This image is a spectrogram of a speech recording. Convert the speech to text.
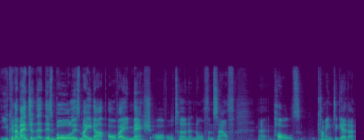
you can imagine that this ball is made up of a mesh of alternate north and south uh, poles coming together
